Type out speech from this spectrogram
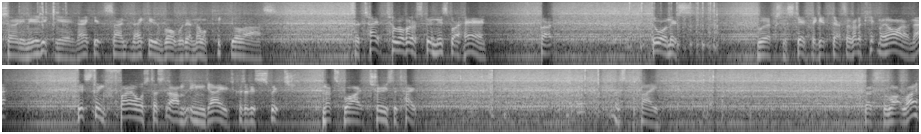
Sony Music, yeah, don't get, don't get involved with them, they will kick your ass. So tape two, I've got to spin this by hand, but doing this works instead to get that, so I've got to keep my eye on that. This thing fails to um, engage because of this switch, and that's why I choose the tape. Let's play. That's the right way.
